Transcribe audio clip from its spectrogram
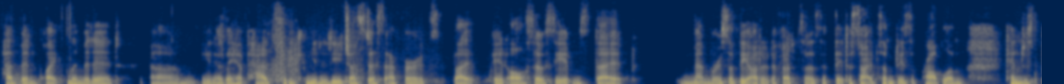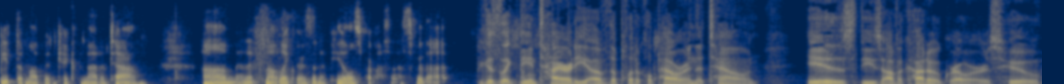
have been quite limited. Um, you know they have had some community justice efforts, but it also seems that members of the autodefensas, if they decide somebody's a problem, can just beat them up and kick them out of town. Um, and it's not like there's an appeals process for that. Because like the entirety of the political power in the town is these avocado growers who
